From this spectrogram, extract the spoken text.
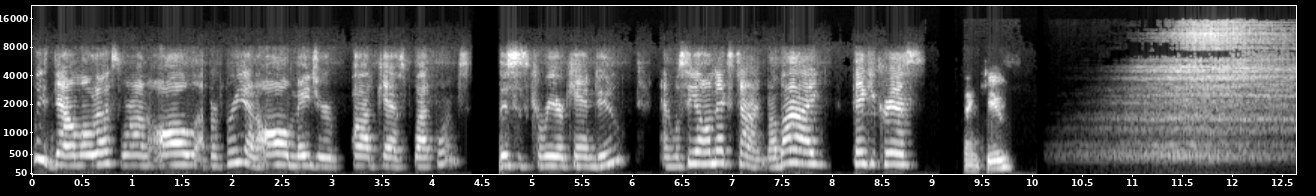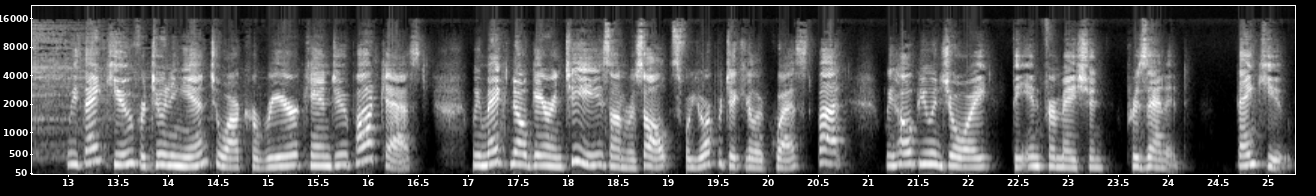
Please download us. We're on all for free on all major podcast platforms. This is Career Can Do, and we'll see you all next time. Bye bye. Thank you, Chris. Thank you. We thank you for tuning in to our Career Can Do podcast. We make no guarantees on results for your particular quest, but we hope you enjoy the information presented. Thank you.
